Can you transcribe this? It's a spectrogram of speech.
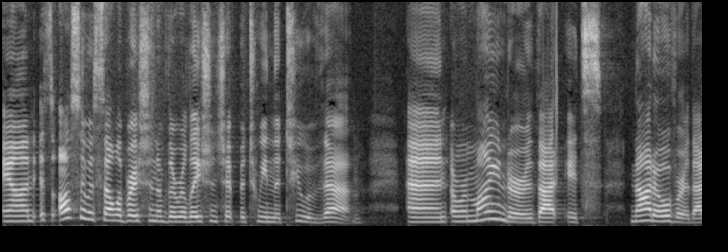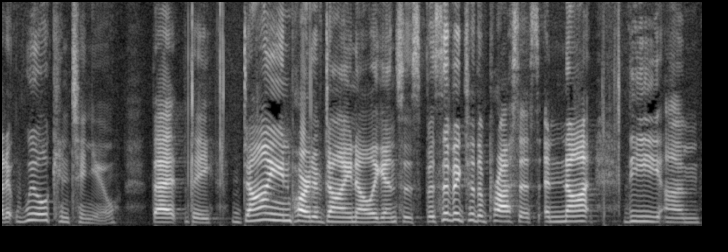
And it's also a celebration of the relationship between the two of them and a reminder that it's not over, that it will continue, that the dyeing part of dyeing elegance is specific to the process and not the um,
